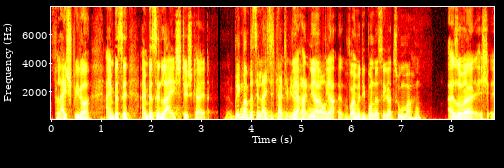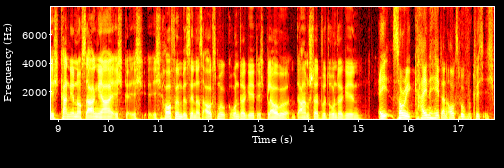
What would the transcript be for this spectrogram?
vielleicht wieder ein bisschen, ein bisschen Leichtigkeit. Bring mal ein bisschen Leichtigkeit hier wieder wir hatten Ja, genau. wir, wollen wir die Bundesliga zumachen? Also ich, ich kann dir noch sagen, ja, ich, ich, ich hoffe ein bisschen, dass Augsburg runtergeht. Ich glaube, Darmstadt wird runtergehen. Ey, sorry, kein Hate an Augsburg, wirklich. Ich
